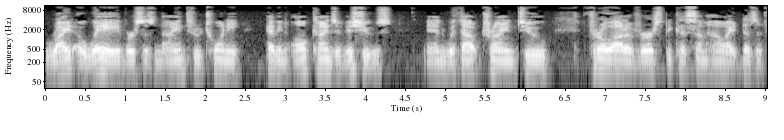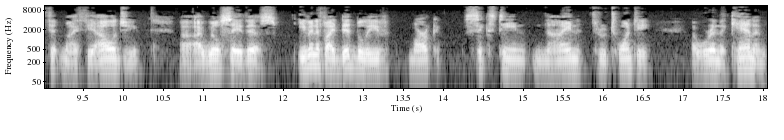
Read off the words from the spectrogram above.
right away verses 9 through 20 having all kinds of issues and without trying to throw out a verse because somehow it doesn't fit my theology, uh, I will say this. Even if I did believe Mark 16, 9 through 20 uh, were in the canon,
